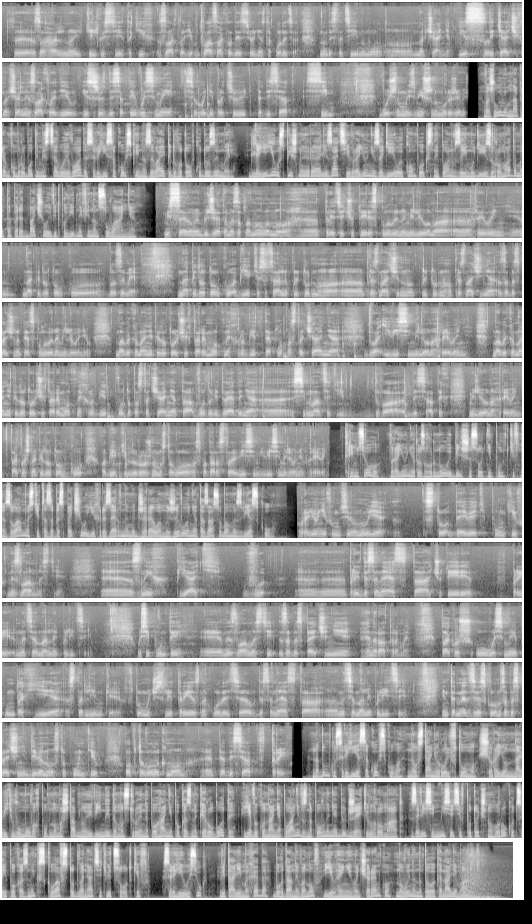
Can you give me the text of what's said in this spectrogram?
загальної кількості таких закладів. Два заклади сьогодні знаходяться на дистанційному е, навчанні. Із дитячих навчальних закладів із 68 сьогодні працюють 57 в очному і змішаному режимі. Важливим напрямком роботи місцевої влади Сергій Саковський називає підготовку до зими. Для її успішної реалізації в районі задіяли комплексний план взаємодії з громадами та передбачили відповідне фінансування. Місцевими бюджетами заплановано е, 34,5 мільйона е, гривень е, на підготовку до зими. На підготовку об'єктів соціально-культурного е, призначено культурного призначення забезпечено 5,5 мільйонів. На виконання підготовчих та ремонтних робіт теплопостачання 2,8 мільйона гривень. На виконання підготовчих та ремонтних робіт водопостачання та водовідведення е, 17,2 2,2 мільйона гривень. Також на підготовку об'єктів дорожньо-мостового господарства 8,8 мільйонів гривень. Крім цього, в районі розгорнули більше сотні пунктів незламності та забезпечили їх резервними джерелами живлення та засобами зв'язку. В районі функціонує 109 пунктів незламності. Е, З них 5 в, е, при ДСНС та 4 при Національній поліції. Усі пункти е, незламності забезпечені генераторами. Також у восьми пунктах є старлінки, в тому числі три знаходяться в ДСНС та е, Національній поліції. Інтернет-зв'язком забезпечені 90 пунктів, оптоволокном е, 53. На думку Сергія Саковського, не останню роль в тому, що район навіть в умовах повномасштабної війни демонструє непогані показники роботи, є виконання планів з наповнення бюджетів громад. За 8 місяців поточного року цей показник склав 112%. Сергій Усюк, Віталій Мехеда, Богдан Іванов, Євгеній Гончаренко. Новини на телеканалі Март.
